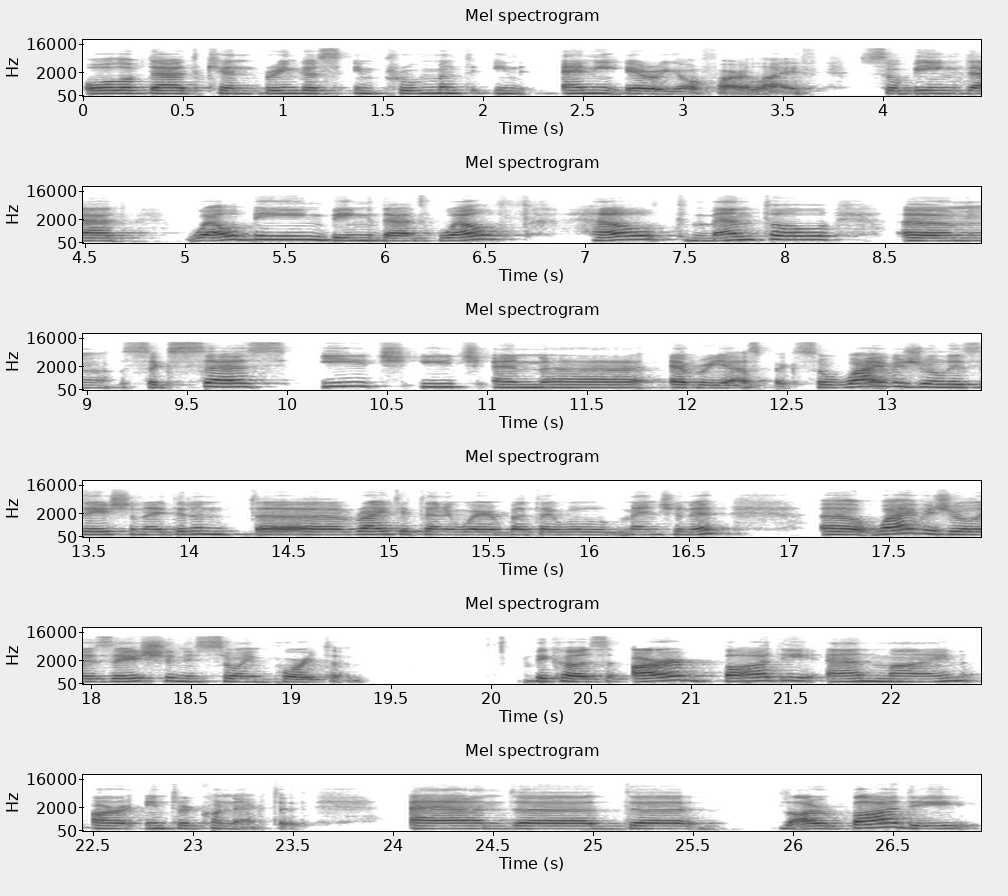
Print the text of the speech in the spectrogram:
all of that can bring us improvement in any area of our life. So being that well-being, being that wealth, health, mental um, success, each, each and uh, every aspect. So why visualization? I didn't uh, write it anywhere, but I will mention it. Uh, why visualization is so important? Because our body and mind are interconnected, and uh, the our body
